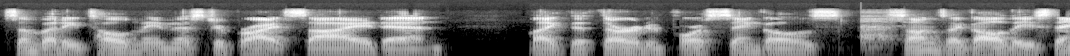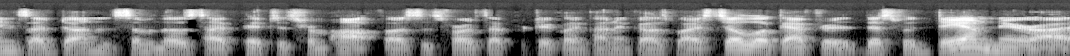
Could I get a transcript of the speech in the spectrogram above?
Somebody Told Me, Mr. Brightside, and like the third and fourth singles, songs like all these things I've done some of those type pitches from Hot Fuss as far as that particular kind of goes. But I still look after. This with damn near. I,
